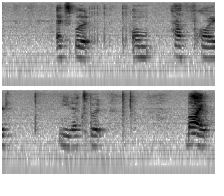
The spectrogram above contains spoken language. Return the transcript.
expert. Um, half hard. Need expert. Bye.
